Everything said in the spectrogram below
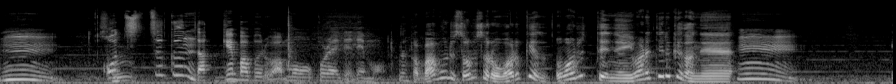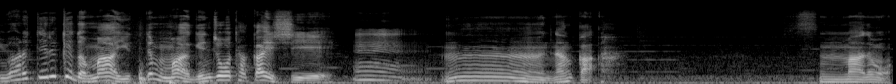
うん。落ち着くんだっけ？バブルはもうこれででも。なんかバブルそろそろ終わるけど終わるってね言われてるけどね。うん。言われてるけどまあ言ってもまあ現状は高いし。うん。うーん、なんか、うんまあでも、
